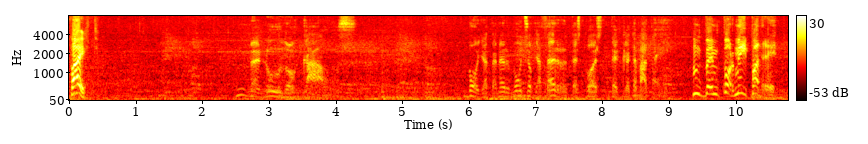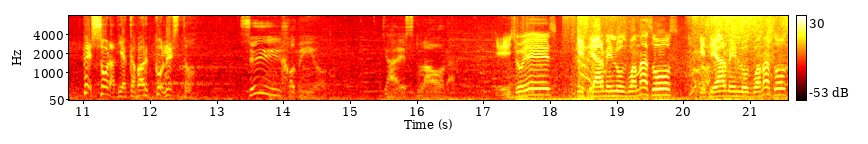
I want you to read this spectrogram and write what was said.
Fight. Menudo caos. Voy a tener mucho que hacer después de que te mate. ¡Ven por mí, padre! Es hora de acabar con esto. Sí, hijo mío. Ya es la hora. Eso es. Que se armen los guamazos. Que se armen los guamazos.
